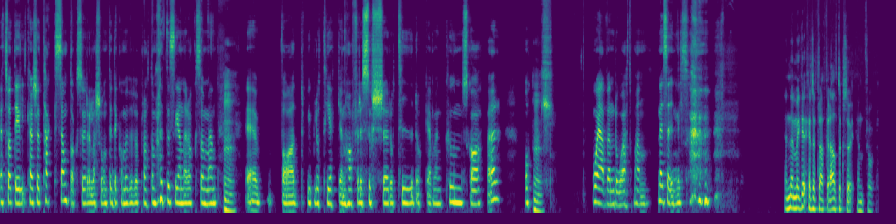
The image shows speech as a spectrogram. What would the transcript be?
jag tror att det är kanske tacksamt också i relation till, det kommer vi väl prata om lite senare också, men mm. eh, vad biblioteken har för resurser och tid och även kunskaper. Och, mm. och även då att man, nej säg Nils. Nej, men kanske framför allt också en fråga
